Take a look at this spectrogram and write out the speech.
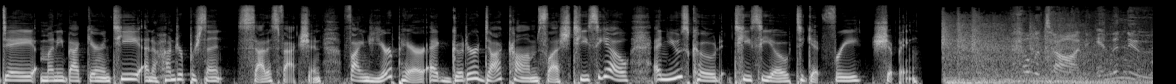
day money back guarantee and 100% satisfaction. Find your pair at goodr.com slash TCO and use code TCO to get free shipping. Peloton in the news.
